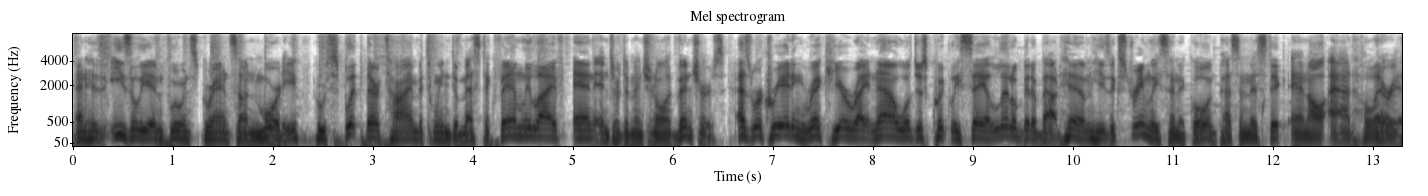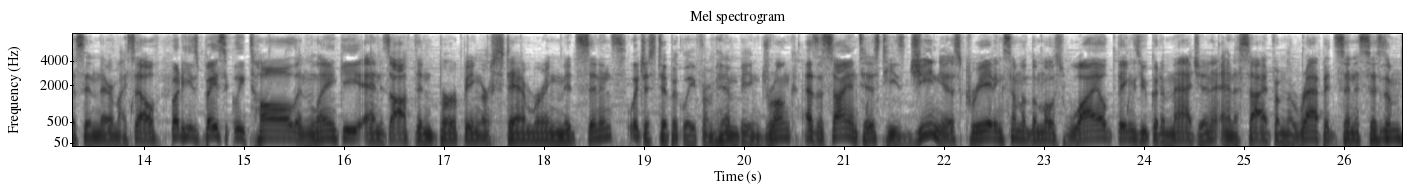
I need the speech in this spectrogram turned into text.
and his easily influenced grandson Morty, who split their time between domestic family life and interdimensional adventures. As we're creating Rick here right now, we'll just quickly say a little bit about him. He's extremely cynical and pessimistic, and I'll add hilarious in there myself, but he's basically tall and lanky and is often burping or stammering mid-sentence, which is typically from him being drunk. As a scientist, he's genius, creating some of the most wild things you could imagine, and aside from the rapid cynicism,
